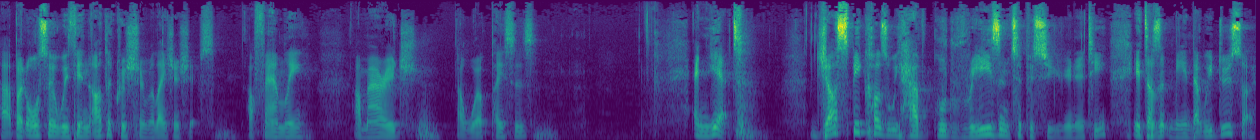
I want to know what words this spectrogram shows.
uh, but also within other Christian relationships our family, our marriage, our workplaces. And yet, just because we have good reason to pursue unity, it doesn't mean that we do so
